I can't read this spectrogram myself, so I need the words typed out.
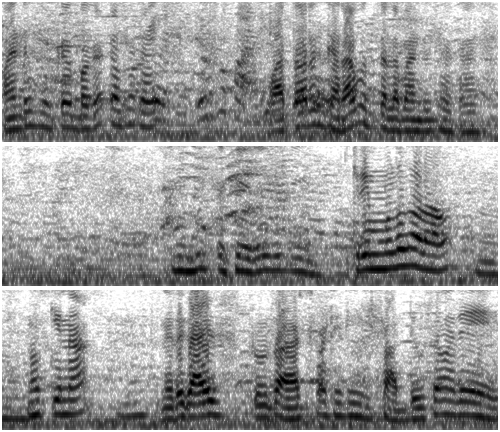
पांढरे सरकार बघा कसं काय. वातावरण खराब होत चाललं पांढरे सरकार. क्रीम मुलं काढावं नक्की ना. नाही तर गाईज तुमचा हर्ष पाटील सात दिवसामध्ये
